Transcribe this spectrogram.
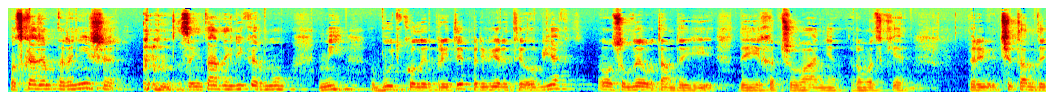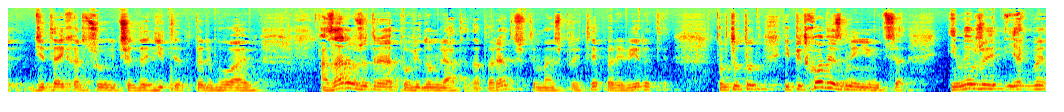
от скажімо, раніше санітарний лікар міг будь-коли прийти, перевірити об'єкт, ну, особливо там, де є, де є харчування громадське, чи там, де дітей харчують, чи де діти перебувають. А зараз вже треба повідомляти наперед, що ти маєш прийти, перевірити. Тобто тут і підходи змінюються, і ми вже якби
